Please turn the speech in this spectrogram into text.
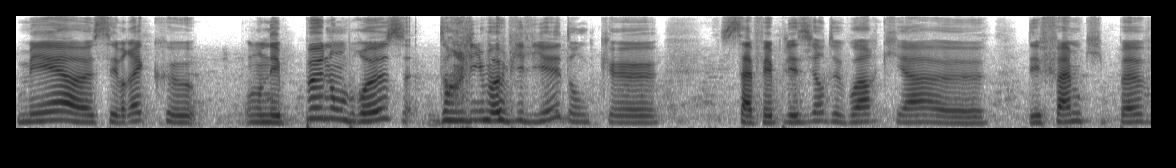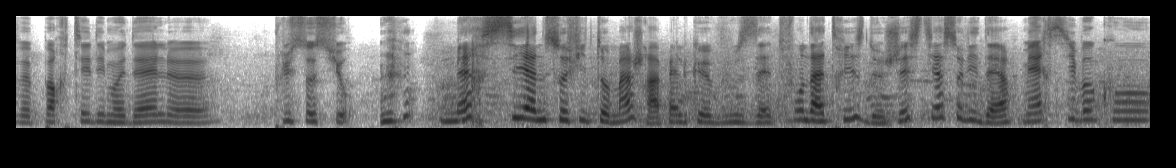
Mais euh, c'est vrai qu'on est peu nombreuses dans l'immobilier, donc euh, ça fait plaisir de voir qu'il y a des femmes qui peuvent porter des modèles plus sociaux. Merci Anne-Sophie Thomas. Je rappelle que vous êtes fondatrice de Gestia Solidaire. Merci beaucoup.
